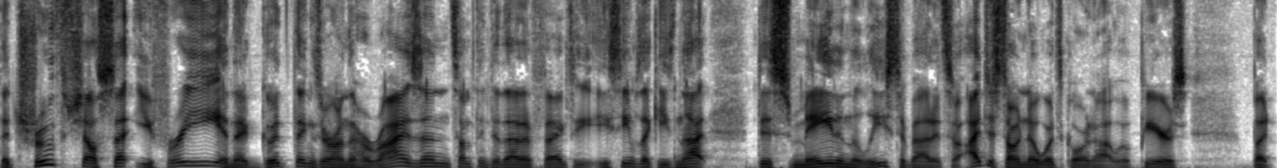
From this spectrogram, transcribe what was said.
the truth shall set you free and that good things are on the horizon, something to that effect. He, he seems like he's not dismayed in the least about it. So I just don't know what's going on with Pierce. But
